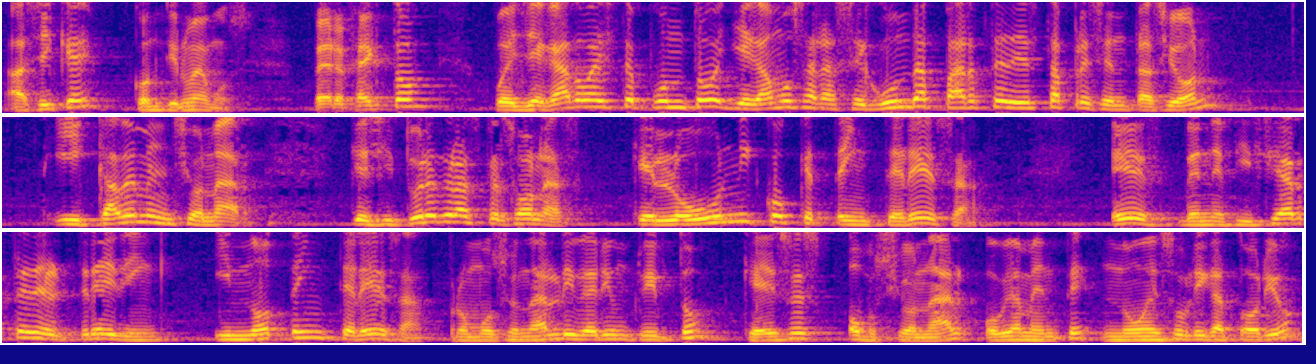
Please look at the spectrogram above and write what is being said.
Así que continuemos. Perfecto. Pues llegado a este punto, llegamos a la segunda parte de esta presentación y cabe mencionar que si tú eres de las personas que lo único que te interesa es beneficiarte del trading y no te interesa promocionar Liberium Crypto, que eso es opcional, obviamente, no es obligatorio.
